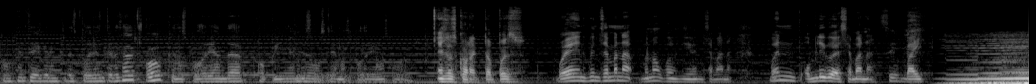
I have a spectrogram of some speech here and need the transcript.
con gente que creen que les podría interesar o que nos podrían dar opiniones los temas podríamos abordar. eso es correcto. Pues buen fin de semana. Bueno, buen fin de semana. Buen ombligo de semana. Sí. Bye.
